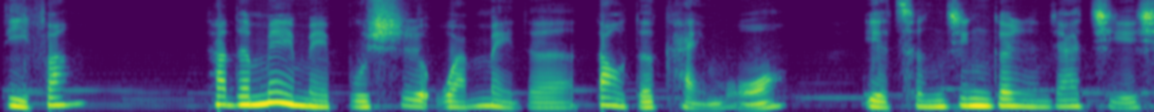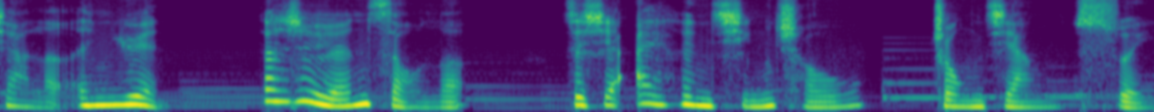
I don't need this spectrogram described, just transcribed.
地方。他的妹妹不是完美的道德楷模，也曾经跟人家结下了恩怨。但是人走了，这些爱恨情仇终将随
